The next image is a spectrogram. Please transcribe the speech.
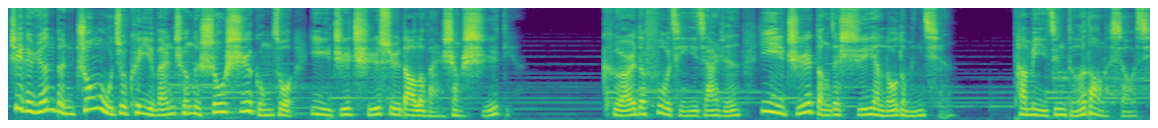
这个原本中午就可以完成的收尸工作，一直持续到了晚上十点。可儿的父亲一家人一直等在实验楼的门前，他们已经得到了消息，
